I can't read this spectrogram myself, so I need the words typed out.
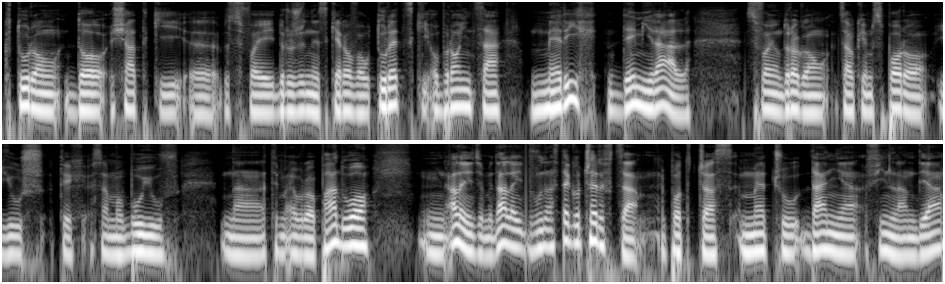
którą do siatki e, swojej drużyny skierował turecki obrońca Merih Demiral. Swoją drogą całkiem sporo już tych samobójów na tym euro padło. Mm, ale jedziemy dalej. 12 czerwca podczas meczu Dania-Finlandia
